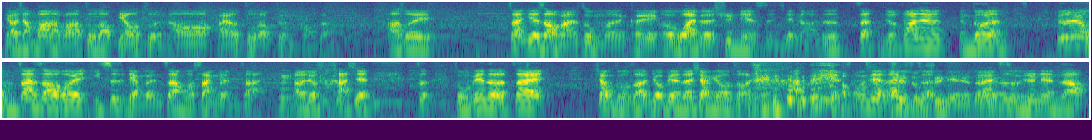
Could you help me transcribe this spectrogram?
你要想办法把它做到标准，然后还要做到更好这样。啊，所以站夜哨反而是我们可以额外的训练时间啦，就是站你就发现很多人。就是因为我们站哨会一次两个人站或三个人站，嗯。然后就发现这左边的在向左转，右边的在向右转，中间在自主训练就对。自主训练这样，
